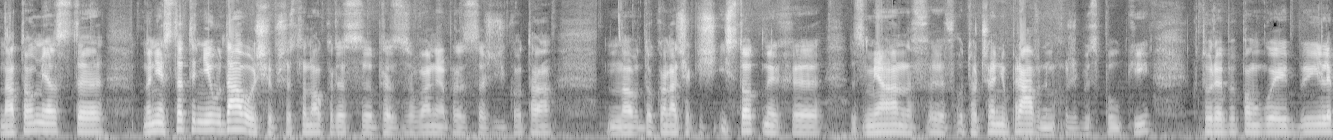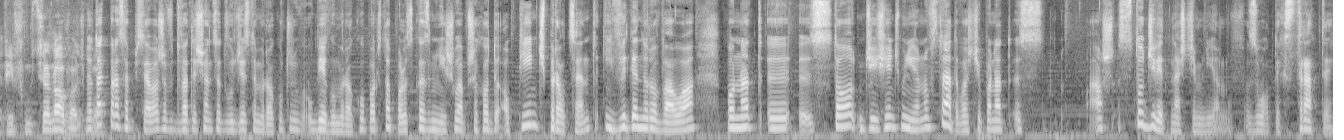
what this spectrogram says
Natomiast, e, no niestety nie udało się przez ten okres e, prezesowania prezesa Zdzikota no, dokonać jakichś istotnych e, zmian w, w otoczeniu prawnym choćby spółki, które by pomogły jej, lepiej funkcjonować. No bo- tak prasa pisała, że w 2020 roku, czyli w ubiegłym roku, Poczta Polska zmniejszyła przychody o 5% i wygenerowała ponad y, y, 110 milionów strat, właściwie ponad aż 119 milionów złotych straty.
